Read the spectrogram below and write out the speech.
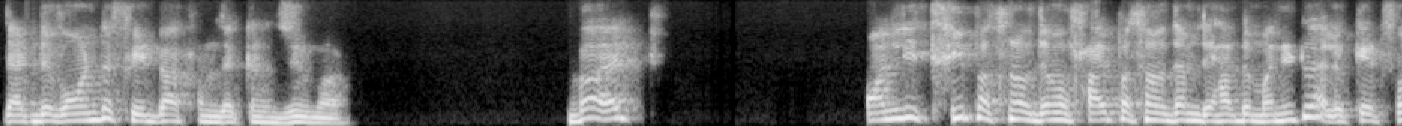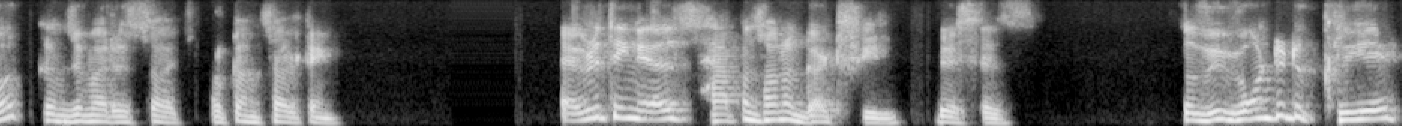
that they want the feedback from the consumer. But only 3% of them or 5% of them, they have the money to allocate for consumer research or consulting. Everything else happens on a gut feel basis. So we wanted to create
